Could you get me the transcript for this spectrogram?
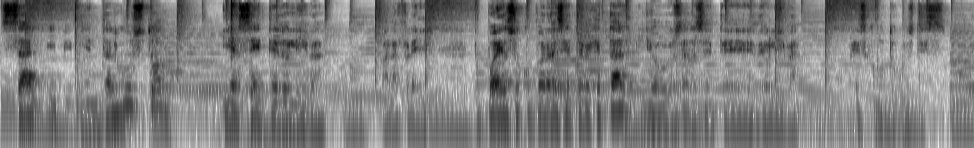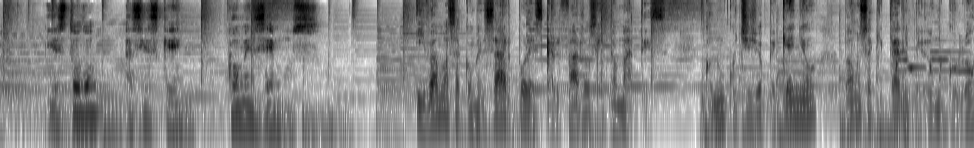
sal y pimienta al gusto y aceite de oliva para freír. Puedes ocupar aceite vegetal, yo voy a usar aceite de oliva, es como tú gustes. Y es todo, así es que comencemos y vamos a comenzar por escalfar los jitomates. Con un cuchillo pequeño vamos a quitar el pedúnculo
